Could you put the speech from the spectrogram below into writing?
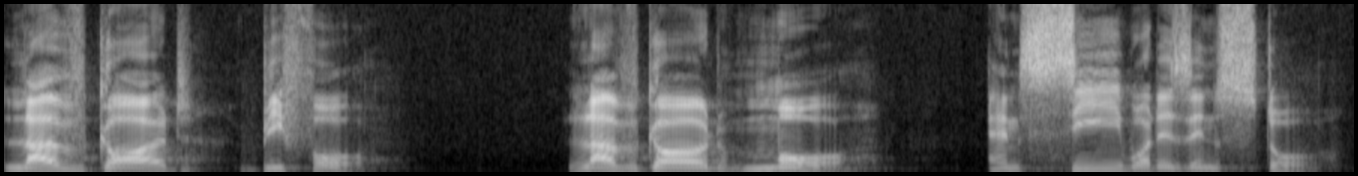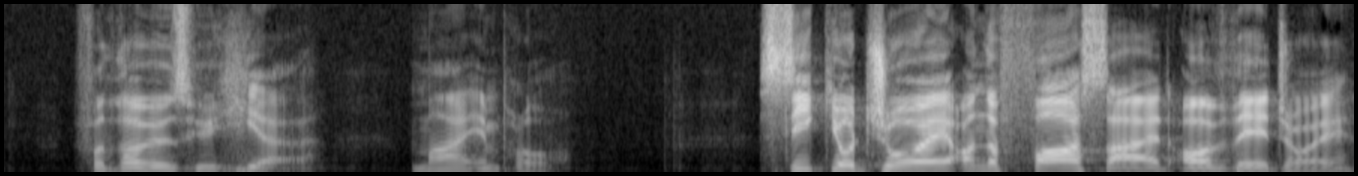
Love God before, love God more, and see what is in store for those who hear my implore. Seek your joy on the far side of their joy.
